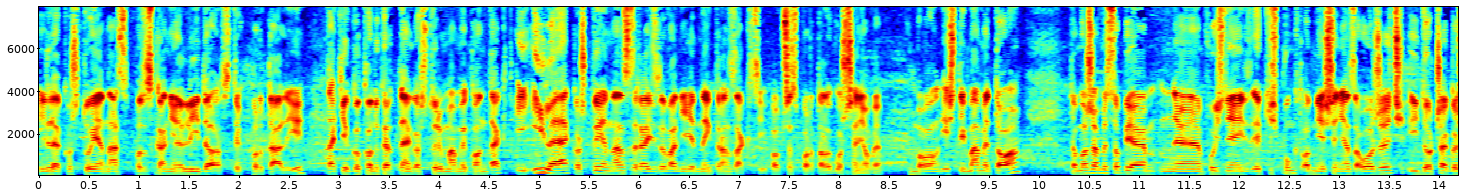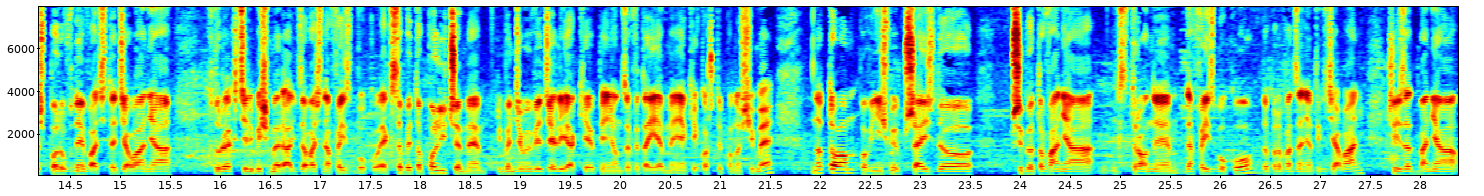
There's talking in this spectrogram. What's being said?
ile kosztuje nas pozyskanie leada z tych portali, takiego konkretnego, z którym mamy kontakt i ile kosztuje nas zrealizowanie jednej transakcji poprzez portal ogłoszeniowy. Bo jeśli mamy to, to możemy sobie mm, e, później jakiś punkt odniesienia założyć i do czegoś porównywać te działania, które chcielibyśmy realizować na Facebooku. Jak sobie to policzymy i będziemy wiedzieli, jakie pieniądze wydajemy, jakie koszty ponosimy, no to powinniśmy przejść do przygotowania strony na Facebooku, do prowadzenia tych działań, czyli zadbania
